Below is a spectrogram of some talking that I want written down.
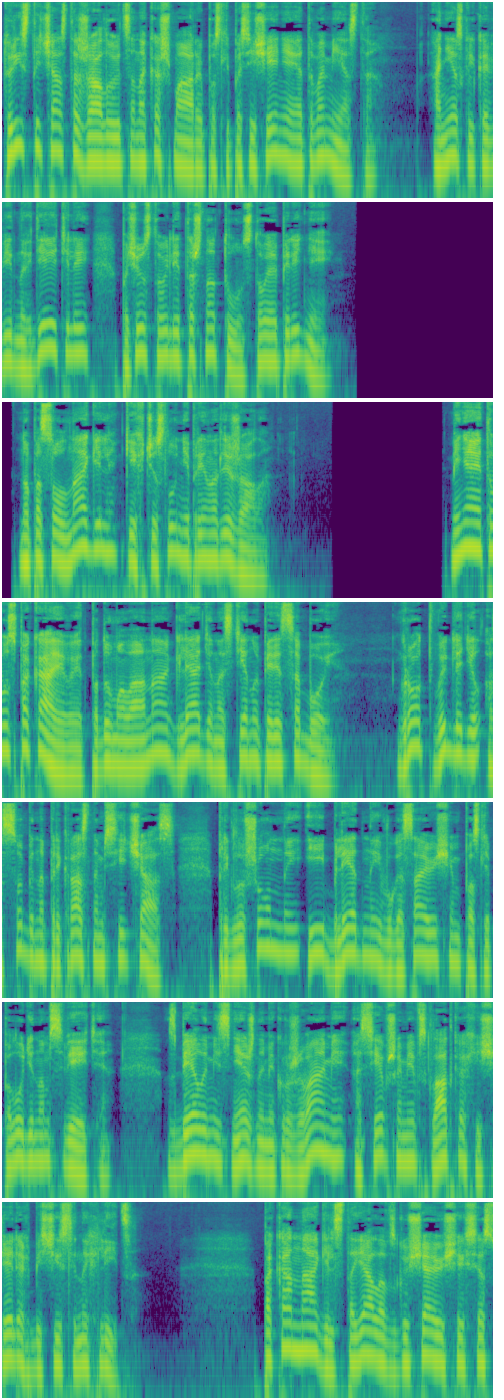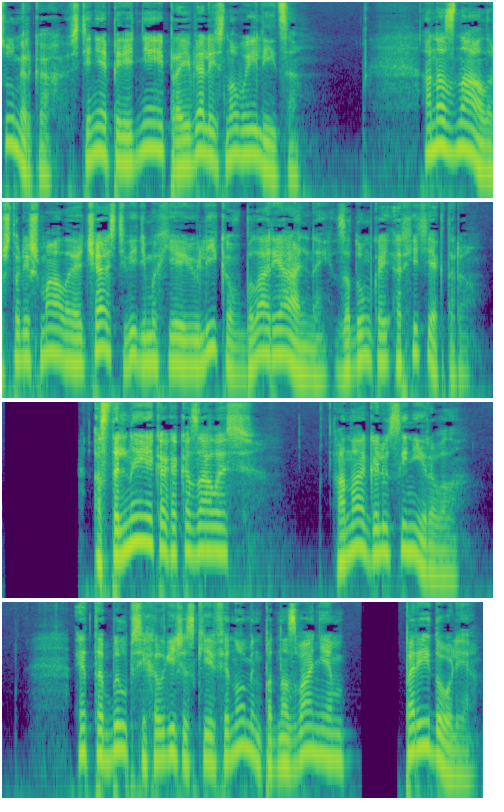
Туристы часто жалуются на кошмары после посещения этого места, а несколько видных деятелей почувствовали тошноту, стоя перед ней но посол Нагель к их числу не принадлежала. «Меня это успокаивает», — подумала она, глядя на стену перед собой. Грот выглядел особенно прекрасным сейчас, приглушенный и бледный в угасающем послеполуденном свете, с белыми снежными кружевами, осевшими в складках и щелях бесчисленных лиц. Пока Нагель стояла в сгущающихся сумерках, в стене перед ней проявлялись новые лица — она знала, что лишь малая часть видимых ею ликов была реальной, задумкой архитектора. Остальные, как оказалось, она галлюцинировала. Это был психологический феномен под названием паридолия.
